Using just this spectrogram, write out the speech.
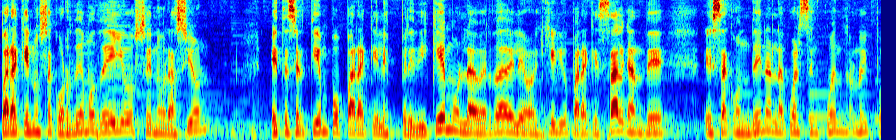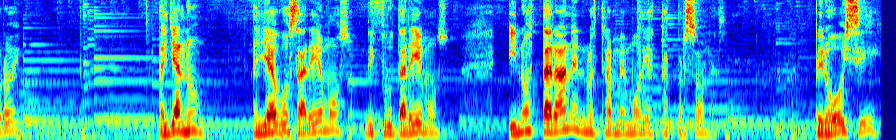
para que nos acordemos de ellos en oración. Este es el tiempo para que les prediquemos la verdad del Evangelio, para que salgan de esa condena en la cual se encuentran hoy por hoy. Allá no, allá gozaremos, disfrutaremos y no estarán en nuestras memorias estas personas. Pero hoy sí.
